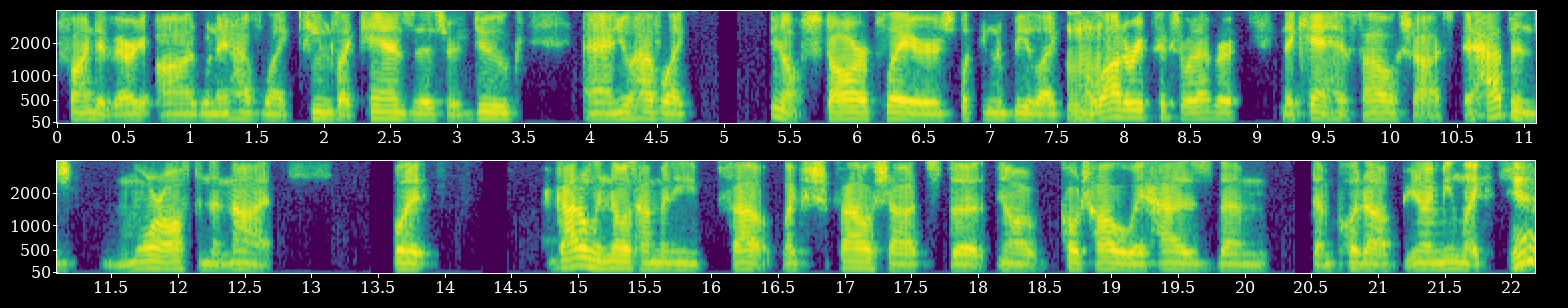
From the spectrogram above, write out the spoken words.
find it very odd when they have like teams like Kansas or Duke, and you'll have like you know star players looking to be like you know Mhm. lottery picks or whatever. And they can't hit foul shots. It happens more often than not, but God only knows how many foul like foul shots the you know Coach Holloway has them them put up. You know what I mean? Like Yeah.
